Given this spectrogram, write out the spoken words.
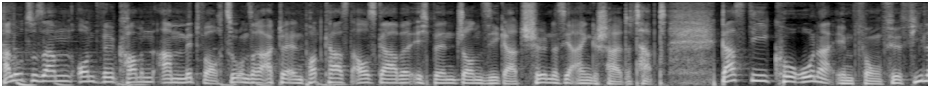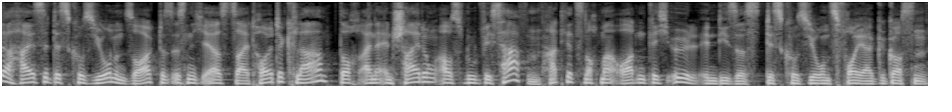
Hallo zusammen und willkommen am Mittwoch zu unserer aktuellen Podcast-Ausgabe. Ich bin John Siegert. Schön, dass ihr eingeschaltet habt. Dass die Corona-Impfung für viele heiße Diskussionen sorgt, das ist nicht erst seit heute klar. Doch eine Entscheidung aus Ludwigshafen hat jetzt nochmal ordentlich Öl in dieses Diskussionsfeuer gegossen.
